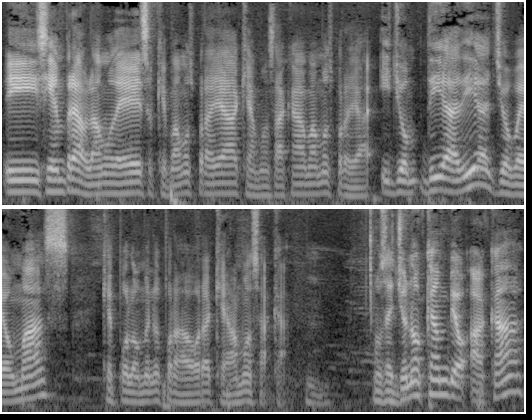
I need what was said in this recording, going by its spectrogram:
Y siempre hablamos de eso, que vamos por allá, que vamos acá, vamos por allá. Y yo día a día yo veo más que por lo menos por ahora que vamos acá. O sea, yo no cambio acá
